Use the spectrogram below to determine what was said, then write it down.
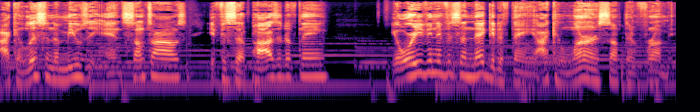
I can listen to music, and sometimes, if it's a positive thing, or even if it's a negative thing, I can learn something from it.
